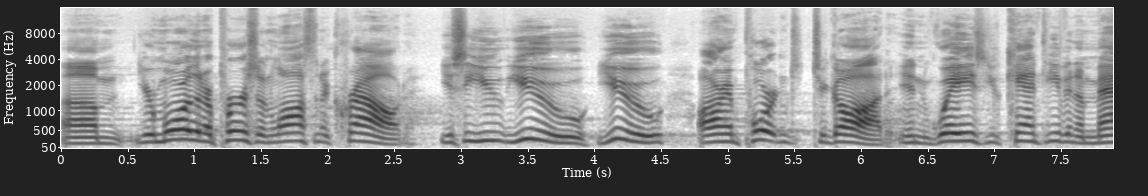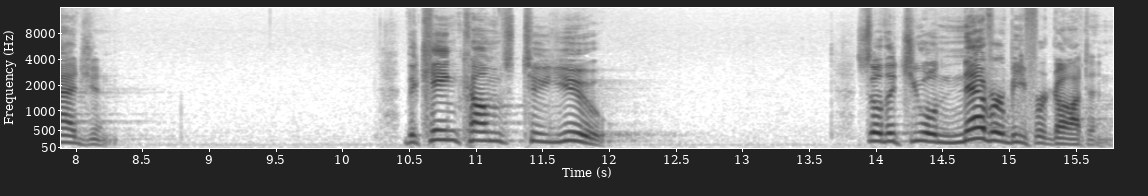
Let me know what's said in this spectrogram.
Um, you're more than a person lost in a crowd. You see, you, you, you are important to God in ways you can't even imagine. The king comes to you so that you will never be forgotten.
